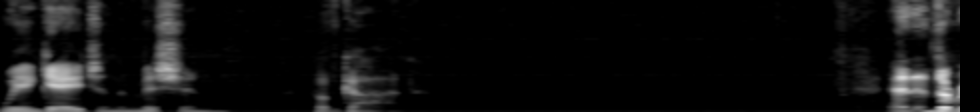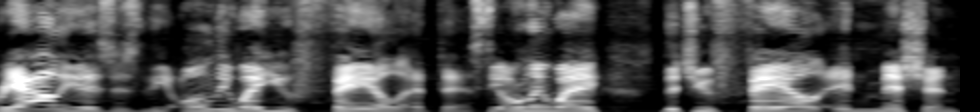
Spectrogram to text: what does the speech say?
we engage in the mission of God. And the reality is, is the only way you fail at this, the only way that you fail in mission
